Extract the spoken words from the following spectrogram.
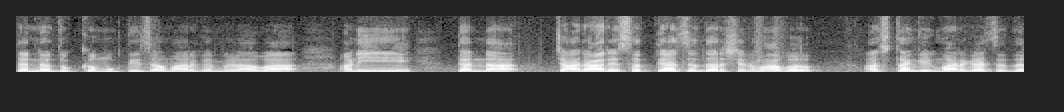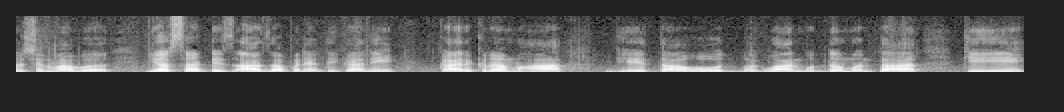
त्यांना दुःखमुक्तीचा मार्ग मिळावा आणि त्यांना चार आर्य सत्याचं दर्शन व्हावं अष्टांगिक मार्गाचं दर्शन व्हावं यासाठीच आज आपण या ठिकाणी कार्यक्रम हा घेत आहोत. भगवान बुद्ध म्हणतात की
